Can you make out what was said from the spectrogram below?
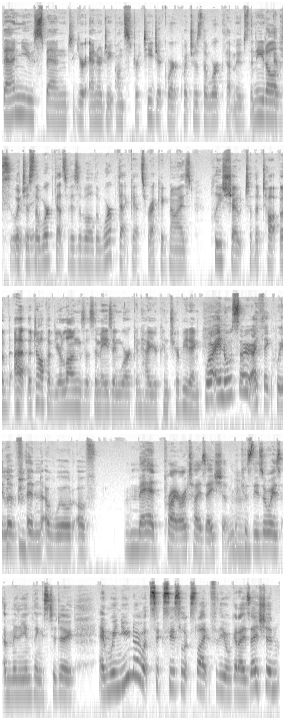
then you spend your energy on strategic work which is the work that moves the needle which is the work that's visible the work that gets recognized. Please shout to the top of at the top of your lungs. It's amazing work and how you're contributing. Well, and also I think we live in a world of mad prioritization mm. because there's always a million things to do. And when you know what success looks like for the organization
